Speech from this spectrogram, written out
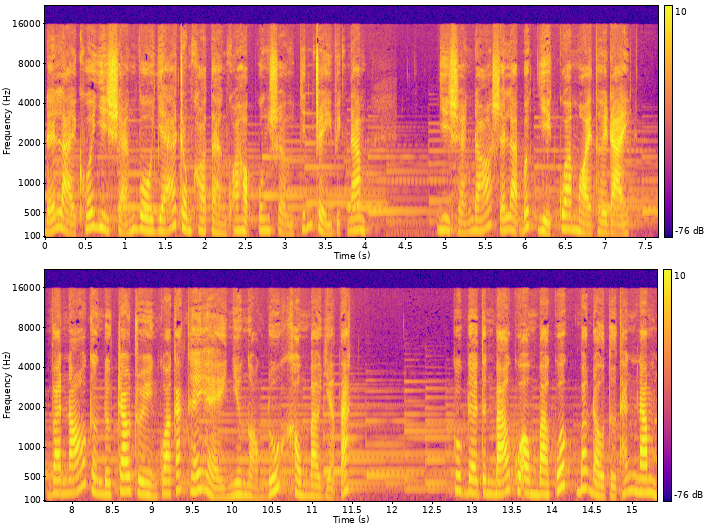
để lại khối di sản vô giá trong kho tàng khoa học quân sự chính trị Việt Nam. Di sản đó sẽ là bất diệt qua mọi thời đại và nó cần được trao truyền qua các thế hệ như ngọn đuốc không bao giờ tắt. Cuộc đời tình báo của ông Ba Quốc bắt đầu từ tháng 5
